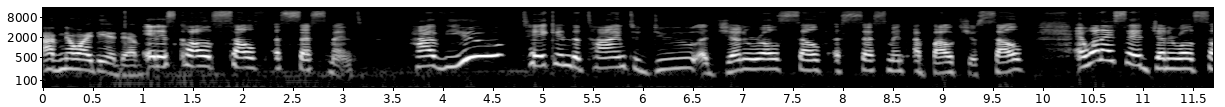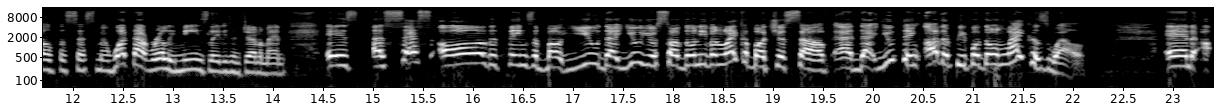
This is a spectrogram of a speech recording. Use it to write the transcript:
I have no idea, Deb. It is called self assessment. Have you taken the time to do a general self assessment about yourself? And when I say general self assessment, what that really means, ladies and gentlemen, is assess all the things about you that you yourself don't even like about yourself and that you think other people don't like as well. And uh,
